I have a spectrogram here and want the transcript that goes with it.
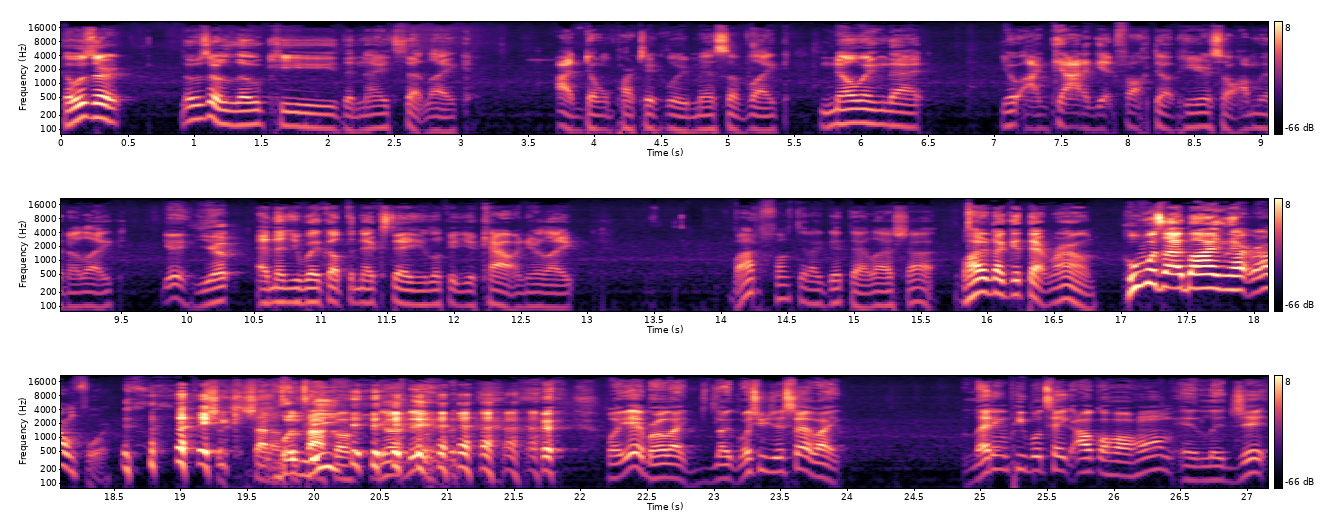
those are those are low key the nights that like I don't particularly miss of like knowing that yo I gotta get fucked up here so I'm gonna like Yeah. Yep. and then you wake up the next day and you look at your count and you're like why the fuck did I get that last shot why did I get that round who was I buying that round for Shout out to. Taco. Goddamn. But yeah, bro, like like what you just said, like letting people take alcohol home, it legit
